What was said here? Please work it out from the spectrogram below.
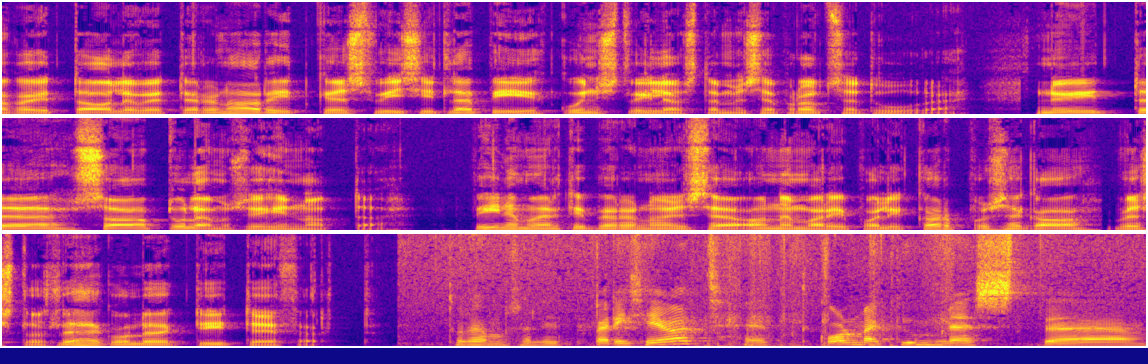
aga Itaalia veterinaarid, kes viisid läbi kunstviljastamise protseduure. nüüd äh, saab tulemusi hinnata. Viinamardi perenaise Anne-Mari Polikarpusega vestles lehekolleeg Tiit Tehvert tulemus olid päris head, et kolmekümnest äh,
